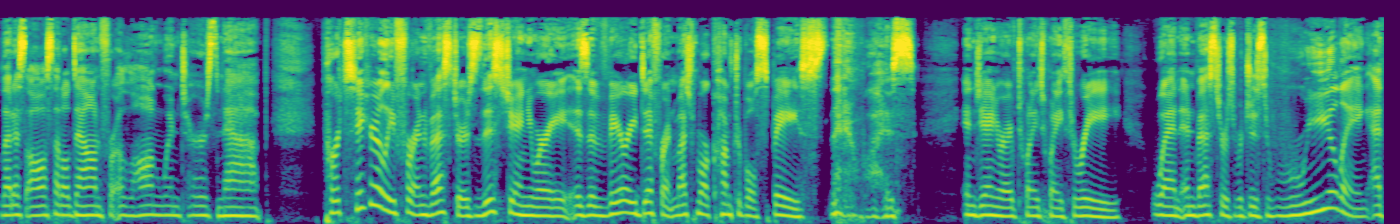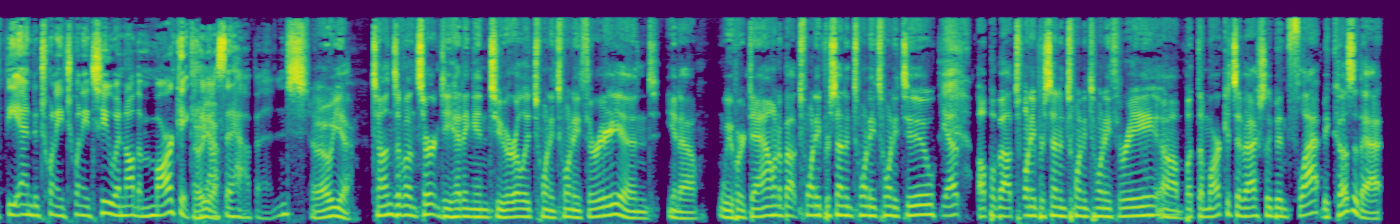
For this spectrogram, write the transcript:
Let us all settle down for a long winter's nap particularly for investors, this January is a very different, much more comfortable space than it was in January of 2023 when investors were just reeling at the end of 2022 and all the market chaos oh, yeah. that happened. Oh yeah, tons of uncertainty heading into early 2023 and, you know, we were down about 20% in 2022, yep. up about 20% in 2023, mm-hmm. uh, but the markets have actually been flat because of that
